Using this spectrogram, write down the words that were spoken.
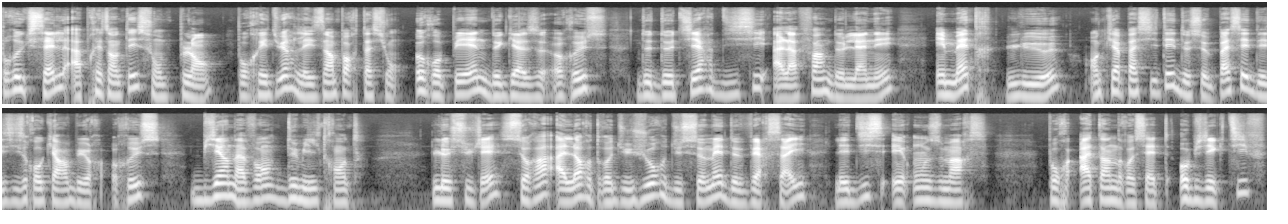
Bruxelles a présenté son plan pour réduire les importations européennes de gaz russe de deux tiers d'ici à la fin de l'année et mettre l'UE en capacité de se passer des hydrocarbures russes bien avant 2030. Le sujet sera à l'ordre du jour du sommet de Versailles les 10 et 11 mars. Pour atteindre cet objectif,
